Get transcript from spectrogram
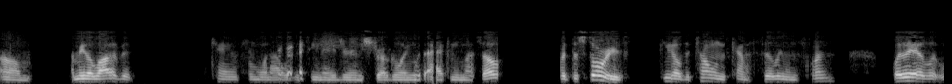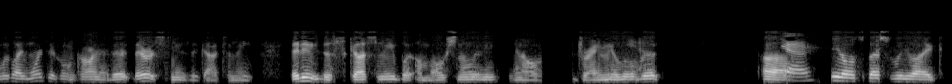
Um, I mean a lot of it came from when I was a teenager and struggling with acne myself. But the stories, you know, the tone is kind of silly and fun. But yeah, with, like Muerte con Carne, there there were scenes that got to me. They didn't disgust me, but emotionally, you know, drained me a little Yeah. bit. Uh, yeah. you know, especially like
